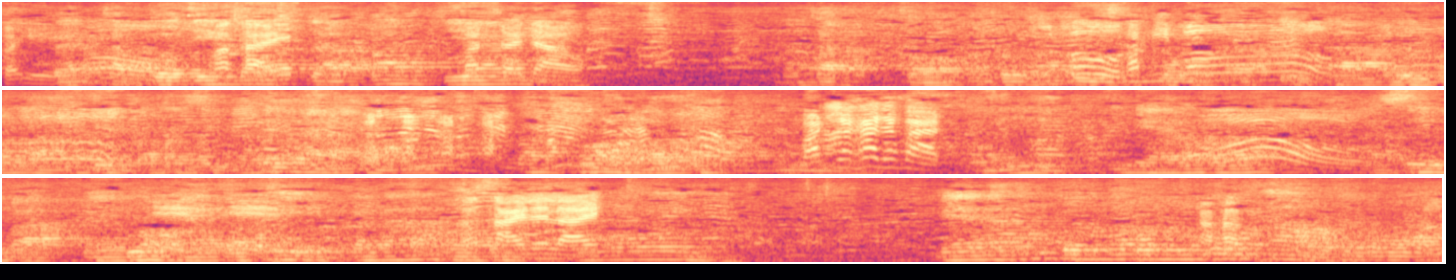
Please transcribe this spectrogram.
พระเอกแฟนคลับตัวจริงมาครัขายบจากบ้านเจียบังตรสายดาว นะครับของอำเภอพี่โบ้ครับพี่โบ้ ติดตามดูของเราที่เกาฬสินธุ์ได้มาของบ้านพ่อเราครับบัตรราคาจังบาท วันนี้พี่แม่เราโอ้ซื้อบัตรในร่วมในประเทศกันนะเอาขายหลายแม่นั้นเป็นมาบนอะครับข้าวจังหวัด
